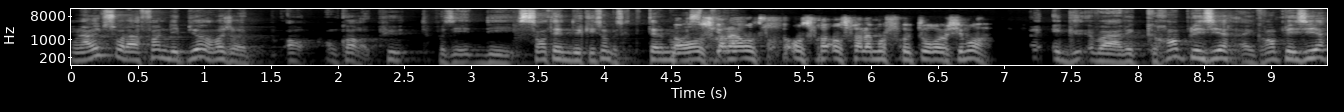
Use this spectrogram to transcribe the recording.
on arrive sur la fin de l'épisode. En vrai j'aurais encore pu te poser des centaines de questions parce que tellement on, se fera on, se fera, la manche retour euh, chez moi. Avec grand plaisir, avec grand plaisir.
